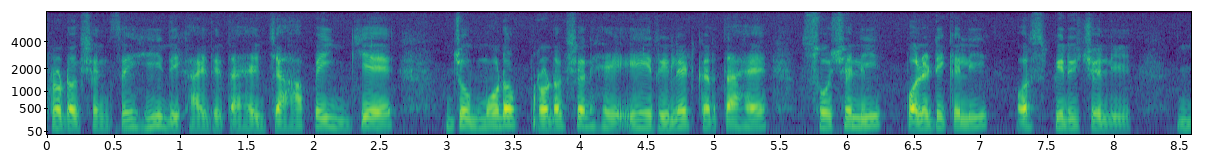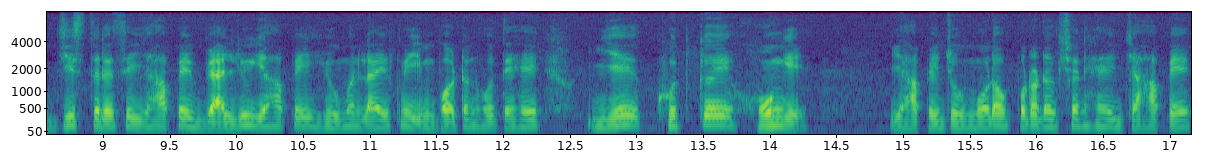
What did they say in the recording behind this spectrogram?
प्रोडक्शन से ही दिखाई देता है। जहाँ पे ये जो मोड ऑफ़ प्रोडक्शन है, ये रिलेट करता है सोशली पॉलिटिकली और स्पिरिचुअली जिस तरह से यहाँ पे वैल्यू यहाँ पे ह्यूमन लाइफ में इम्पोर्टेंट होते हैं, ये खुद के होंगे। यहाँ पे जो मोड ऑफ़ प्रोडक्शन है, जहाँ पे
